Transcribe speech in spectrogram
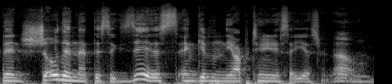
then show them that this exists and give them the opportunity to say yes or no.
